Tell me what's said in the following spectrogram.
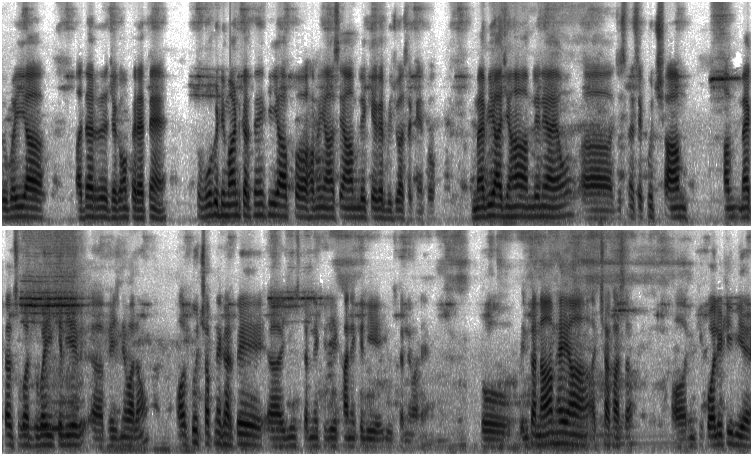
दुबई या अदर जगहों पे रहते हैं। तो वो भी डिमांड करते हैं कि आप हमें यहाँ से आम लेके अगर भिजवा सकें तो। मैं भी आज यहाँ आम लेने आया हूँ जिसमें से कुछ आम हम, मैं कल सुबह दुबई के लिए भेजने वाला हूँ और कुछ अपने घर पे यूज़ करने के लिए, खाने के लिए यूज़ करने वाले हैं। तो इनका नाम है यहाँ अच्छा खासा और इनकी क्वालिटी भी है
